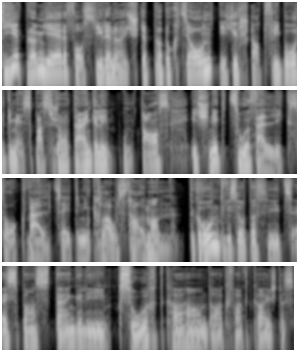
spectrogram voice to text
Die Premiere von seiner neuesten Produktion ist in der Stadt Fribourg im Espace Jean Tengeli. Und das ist nicht zufällig so gewählt, sagt Niklaus Thalmann. Der Grund, wieso ich jetzt Espace Tengeli gesucht habe und angefragt habe, ist, dass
